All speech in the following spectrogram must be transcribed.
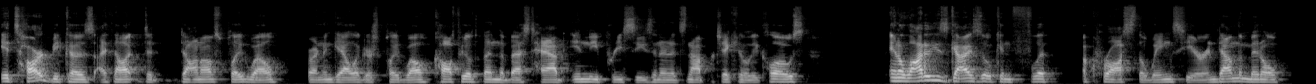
it's hard because I thought Donov's played well. Brendan Gallagher's played well. Caufield's been the best hab in the preseason, and it's not particularly close. And a lot of these guys, though, can flip across the wings here. And down the middle,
